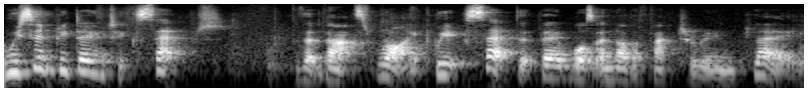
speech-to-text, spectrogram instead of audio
we simply don't accept that that's right. We accept that there was another factor in play,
